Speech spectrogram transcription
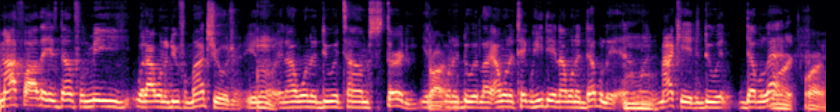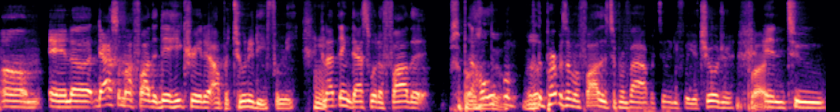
my father has done for me what I want to do for my children, you know, and I want to do it times 30. You know, I want to do it like I want to take what he did and I want to double it. And I want my kid to do it double that. Right, right. Um, and uh, that's what my father did. He created opportunity for me. And I think that's what a father the to whole. Yep. the purpose of a father is to provide opportunity for your children Right. and to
